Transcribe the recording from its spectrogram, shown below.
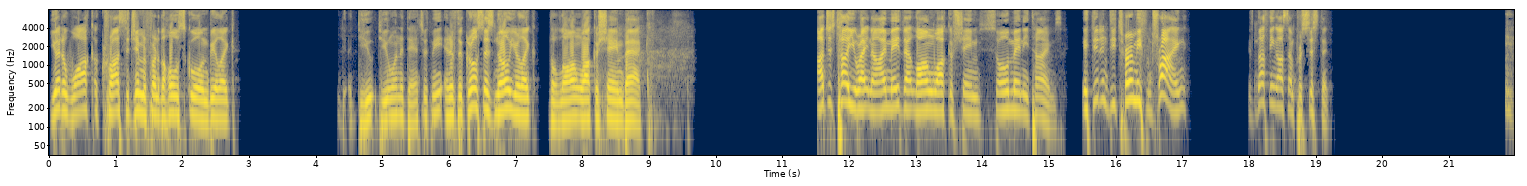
you had to walk across the gym in front of the whole school and be like, do you, do you want to dance with me? And if the girl says no, you're like, the long walk of shame back. I'll just tell you right now, I made that long walk of shame so many times. It didn't deter me from trying. If nothing else, I'm persistent. but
